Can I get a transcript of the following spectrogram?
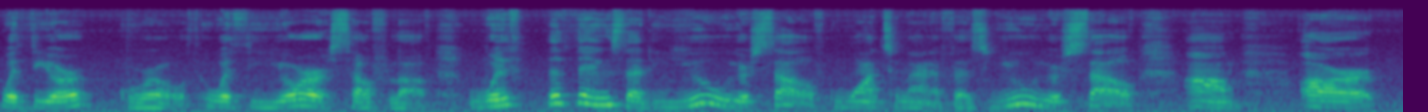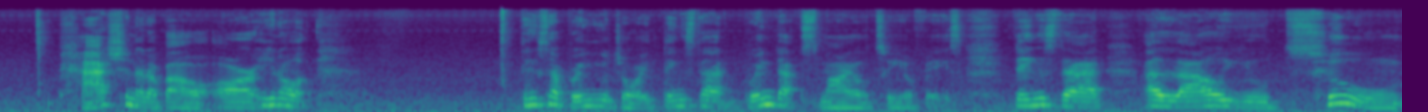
with your growth, with your self love, with the things that you yourself want to manifest. You yourself um, are passionate about, are, you know, things that bring you joy, things that bring that smile to your face, things that allow you to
